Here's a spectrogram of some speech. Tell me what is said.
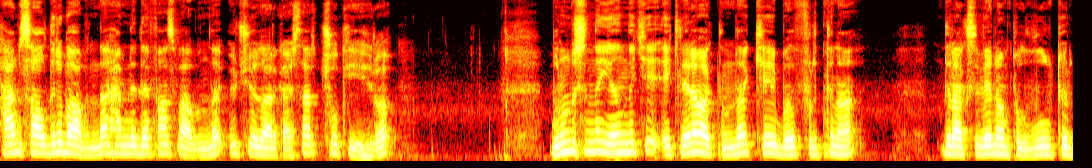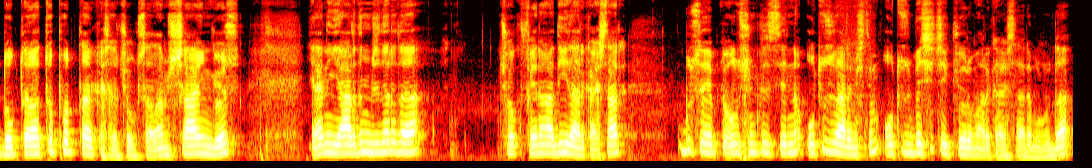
Hem saldırı babında hem de defans babında 3 hero arkadaşlar çok iyi hero. Bunun dışında yanındaki eklere baktığımda Cable, Fırtına, Drax, Venompool, Vulture, Doktor Autobot da arkadaşlar çok sağlam. Şahin Göz. Yani yardımcıları da çok fena değil arkadaşlar. Bu sebeple oluşum kristaline 30 vermiştim. 35'i çekiyorum arkadaşlar burada.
